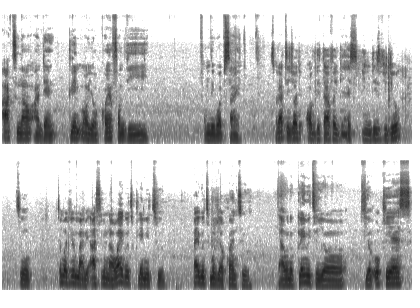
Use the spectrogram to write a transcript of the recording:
act now and then claim all your coin from the from the website so that is just the update I have for you guys in this video. So some of you might be asking me now why are you going to claim it to why are you going to move your coin to i'm going to claim it to your to your OKX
